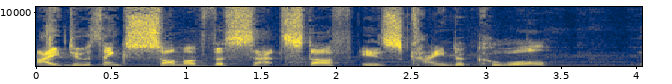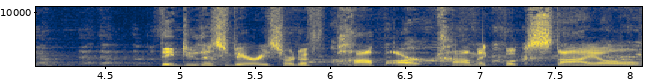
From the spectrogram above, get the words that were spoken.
I do think some of the set stuff is kind of cool. No, that, that, that was They do this very sort of pop art comic book style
